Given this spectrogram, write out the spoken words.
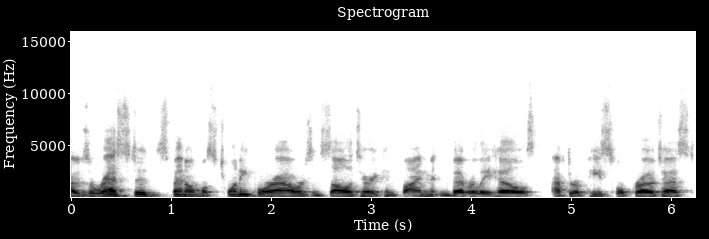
I was arrested, spent almost 24 hours in solitary confinement in Beverly Hills after a peaceful protest.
